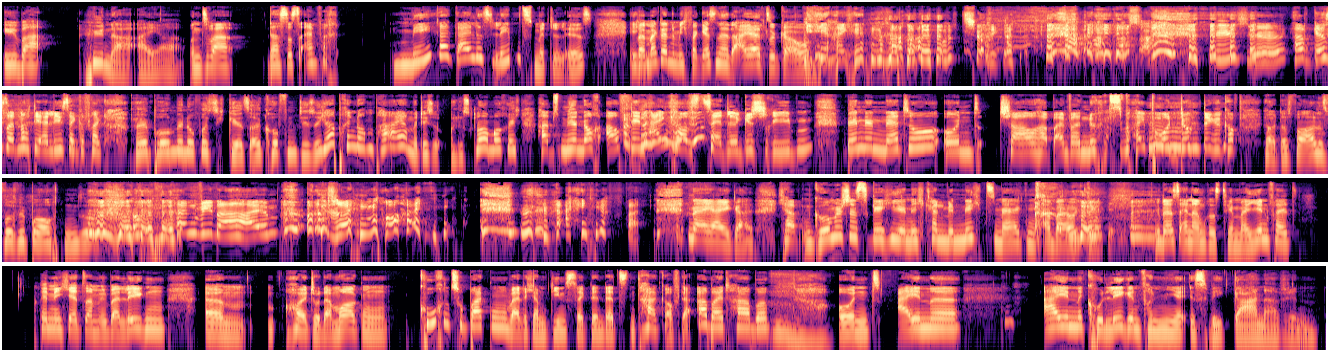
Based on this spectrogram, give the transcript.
über Hühnereier. Und zwar, dass es einfach mega geiles Lebensmittel ist. Ich Weil Magda nämlich vergessen hat, Eier zu kaufen. ja, genau. Entschuldigung. Ich, ich äh, habe gestern noch die Alicia gefragt, hey, brauchen wir noch was? Ich gehe jetzt einkaufen. Die so, ja, bring noch ein paar Eier mit. Ich so, alles klar, mache ich. Hab's mir noch auf den Einkaufszettel geschrieben, bin in Netto und ciao, hab einfach nur zwei Produkte gekauft. Ja, das war alles, was wir brauchten. So. Und dann wieder heim und heute Morgen ist mir eingefallen. Naja, egal. Ich habe ein komisches Gehirn, ich kann mir nichts merken, aber okay. Das ist ein anderes Thema. Jedenfalls bin ich jetzt am überlegen, ähm, heute oder morgen Kuchen zu backen, weil ich am Dienstag den letzten Tag auf der Arbeit habe. Und eine eine Kollegin von mir ist Veganerin.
